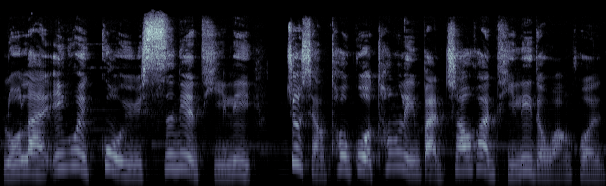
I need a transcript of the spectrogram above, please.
罗兰因为过于思念提利，就想透过通灵板召唤提利的亡魂。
